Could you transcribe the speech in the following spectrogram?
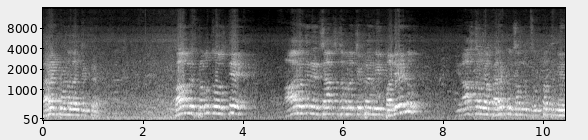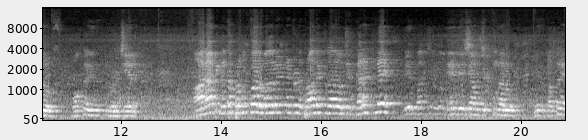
కరెంట్ ఉండదని చెప్పాడు. కాంగ్రెస్ ప్రభుత్వం వస్తే ఆ రోజు నేను శాసనసభలో చెప్పాను మీ పదేళ్ళు ఈ రాష్ట్రంలో కరెంటు సంబంధించిన ఉత్పత్తి మీరు ఒక్క యూనిట్ కూడా చేయలేదు. ఆనాటి గత ప్రభుత్వాలు మొదలుపెట్టినటువంటి ప్రాజెక్టు ద్వారా వచ్చిన కరెంట్నే మీరు పరిస్థితిలో ఏం చేశామో చెప్తున్నారు. మీరు కొత్తగా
